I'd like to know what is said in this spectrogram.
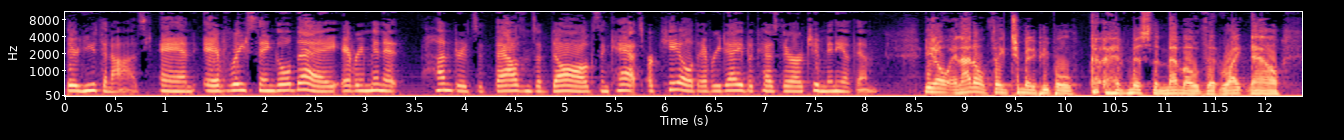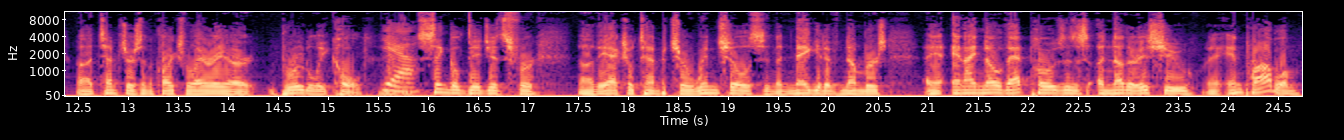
they're euthanized. And every single day, every minute, hundreds of thousands of dogs and cats are killed every day because there are too many of them. You know, and I don't think too many people have missed the memo that right now uh, temperatures in the Clarksville area are brutally cold. Yeah. know, single digits for uh, the actual temperature, wind chills in the negative numbers. And, and I know that poses another issue uh, and problem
